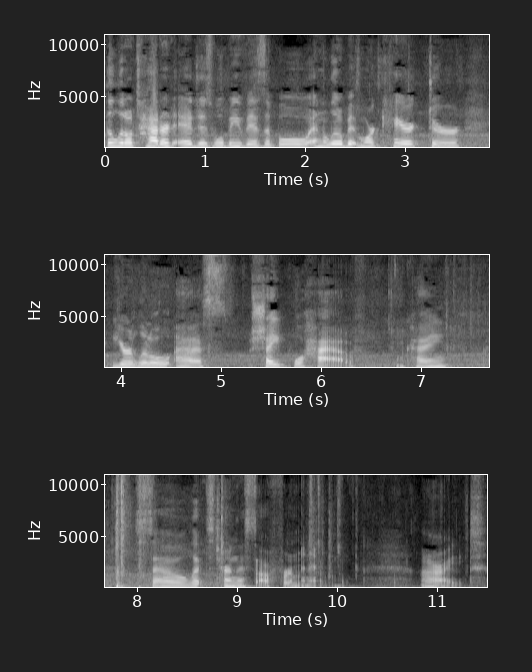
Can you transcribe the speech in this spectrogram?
the little tattered edges will be visible and a little bit more character your little uh, shape will have. Okay, so let's turn this off for a minute. All right,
